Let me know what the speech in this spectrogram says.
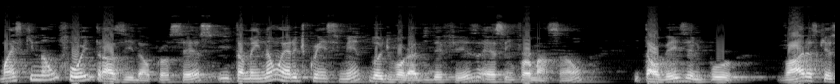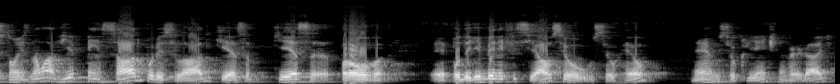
mas que não foi trazida ao processo e também não era de conhecimento do advogado de defesa essa informação, e talvez ele por várias questões não havia pensado por esse lado que essa, que essa prova é, poderia beneficiar o seu, o seu réu, né, o seu cliente, na verdade.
